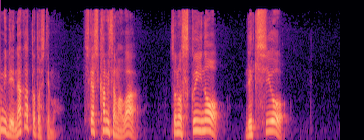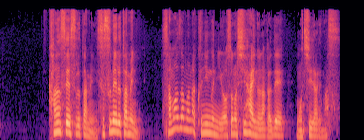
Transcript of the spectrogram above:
民でなかったとしてもしかし神様はその救いの歴史を完成するために進めるためにさまざまな国々をその支配の中で用いられます。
